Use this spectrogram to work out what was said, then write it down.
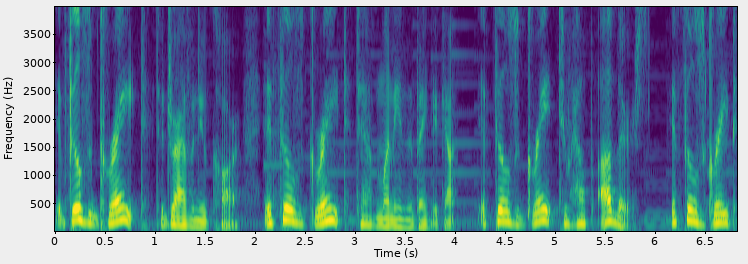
It feels great to drive a new car. It feels great to have money in the bank account. It feels great to help others. It feels great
